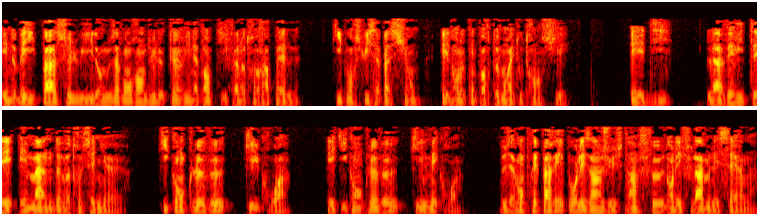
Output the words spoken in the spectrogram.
et n'obéis pas à celui dont nous avons rendu le cœur inattentif à notre rappel, qui poursuit sa passion et dont le comportement est outrancier. Et dis, la vérité émane de votre Seigneur, quiconque le veut, qu'il croit, et quiconque le veut, qu'il mécroit. Nous avons préparé pour les injustes un feu dont les flammes les cernent,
